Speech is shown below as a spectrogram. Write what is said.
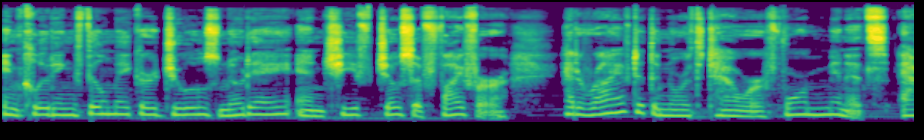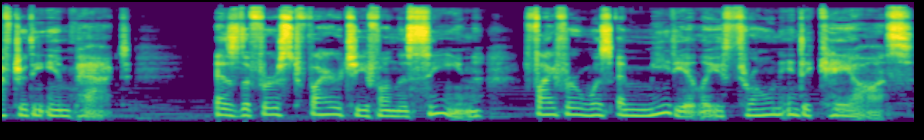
including filmmaker Jules Naudet and Chief Joseph Pfeiffer, had arrived at the North Tower four minutes after the impact. As the first fire chief on the scene, Pfeiffer was immediately thrown into chaos.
